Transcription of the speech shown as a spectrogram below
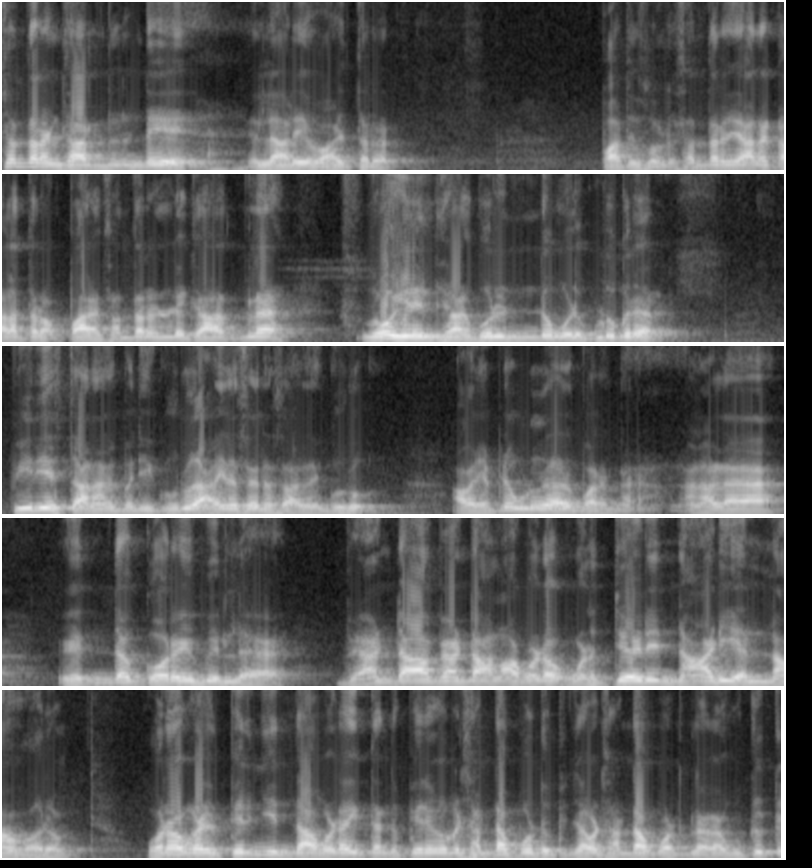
சந்திரன் சார்ந்து எல்லாரையும் வாழ்த்துறார். பார்த்து சொல்கிறேன் சந்திரன் யாரை கலத்துறோம்? பா சந்திரனுடைய சாரத்தில் ரோஹிணி சார் குரு நின்று உங்களுக்கு கொடுக்குறாரு. பீரியஸ்தானாதிபதி குரு அயனசேன சாதி குரு. அவர் எப்படி விழுகிறாரு பாருங்கள் அதனால் எந்த குறையும் இல்லை. வேண்டாம் வேண்டாம்னா கூட உங்களை தேடி நாடி எல்லாம் வரும். உறவுகள் பிரிஞ்சிருந்தால் கூட இத்தனை பிரிவுகள் சண்டை போட்டு பிரிஞ்சால் கூட சண்டை போட்டு விட்டுட்டு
